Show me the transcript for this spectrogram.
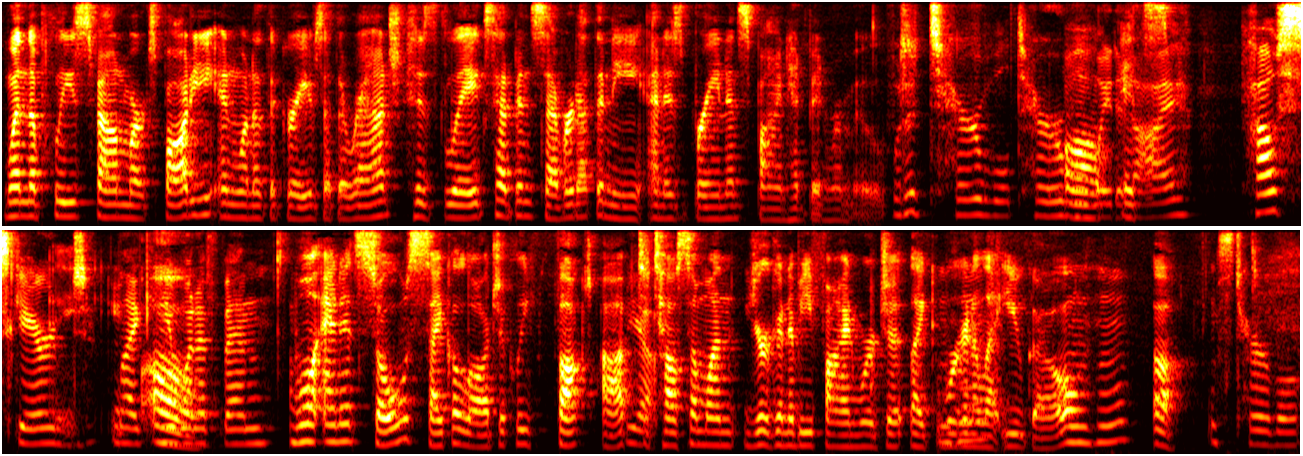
When the police found Mark's body in one of the graves at the ranch, his legs had been severed at the knee and his brain and spine had been removed. What a terrible, terrible oh, way to die. How scared like oh. you would have been. Well, and it's so psychologically fucked up yeah. to tell someone you're gonna be fine. We're just like mm-hmm. we're gonna mm-hmm. let you go. Mm-hmm. Oh, it's terrible.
